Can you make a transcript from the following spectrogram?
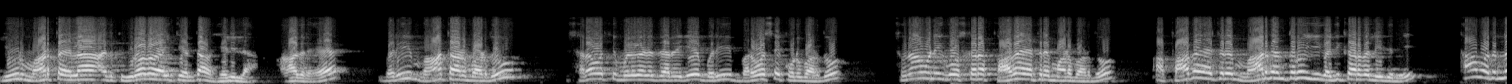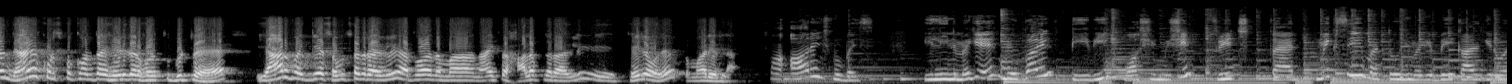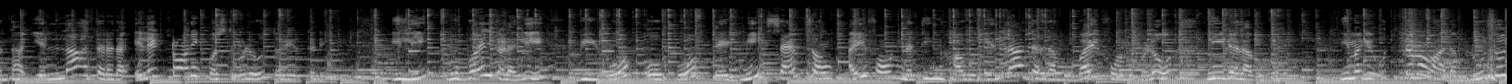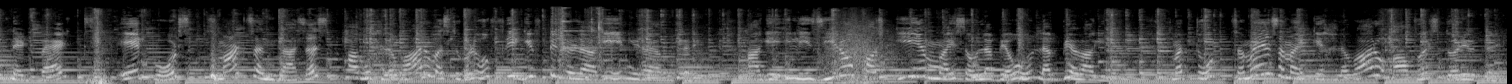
ಇವ್ರು ಮಾಡ್ತಾ ಇಲ್ಲ, ಅದಕ್ಕೆ ವಿರೋಧ ಐತಿ ಅಂತ ಅವ್ರು ಹೇಳಿಲ್ಲ. ಆದ್ರೆ ಬರೀ ಮಾತಾಡಬಾರ್ದು, ಶರಾವತಿ ಮುಳುಗಡೆದಾರರಿಗೆ ಬರೀ ಭರವಸೆ ಕೊಡಬಾರ್ದು, ಚುನಾವಣೆಗೋಸ್ಕರ ಪಾದಯಾತ್ರೆ ಮಾಡಬಾರ್ದು. ಆ ಪಾದಯಾತ್ರೆ ಮಾಡಿದಂತರೂ ಈಗ ಅಧಿಕಾರದಲ್ಲಿ ಇದೀರಿ ತಾವು ಅದನ್ನ ನ್ಯಾಯ ಕೊಡಿಸ್ಬೇಕು ಅಂತ ಹೇಳಿದಾರೆ ಹೊರತು ಬಿಟ್ರೆ ಯಾರ ಬಗ್ಗೆ ಸಂಸದರಾಗ್ಲಿ ಅಥವಾ ನಮ್ಮ ನಾಯಕರ ಹಾಲಪ್ಪನರಾಗ್ಲಿ ತೇಜವದೆ ಮಾಡಿರಲ್ಲ. ಆರೆಂಜ್ ಮೊಬೈಲ್ಸ್ ಇಲ್ಲಿ ನಿಮಗೆ mobile TV washing machine fridge fan mixie ಮತ್ತು ನಿಮಗೆ ಬೇಕಾಗಿರುವಂತಹ ಎಲ್ಲಾ ತರದ ಎಲೆಕ್ಟ್ರಾನಿಕ್ ವಸ್ತುಗಳು ದೊರೆಯುತ್ತದೆ. ಇಲ್ಲಿ ಮೊಬೈಲ್ಗಳಲ್ಲಿ Vivo Oppo Redmi Samsung iPhone Nothing ಹಾಗೂ ಎಲ್ಲಾ ತರದ ಮೊಬೈಲ್ ಫೋನುಗಳು ನೀಡಲಾಗುತ್ತದೆ. ನಿಮಗೆ ಉತ್ತಮವಾದ ಬ್ಲೂಟೂತ್ ನೆಟ್ ಬ್ಯಾಗ್ ಏರ್ಪೋರ್ಟ್ಸ್, ಸ್ಮಾರ್ಟ್ ಸನ್ ಗ್ಲಾಸಸ್ ಹಾಗೂ ಹಲವಾರು ವಸ್ತುಗಳು ಫ್ರೀ ಗಿಫ್ಟ್ಗಳಾಗಿ ನೀಡಲಾಗುತ್ತದೆ. ಹಾಗೆ ಇಲ್ಲಿ ಝೀರೋ ಕಾಸ್ಟ್ ಇಎಂಐ ಸೌಲಭ್ಯವು ಲಭ್ಯವಾಗಿದೆ ಮತ್ತು ಸಮಯ ಸಮಯಕ್ಕೆ ಹಲವಾರು ಆಫರ್ಸ್ ದೊರೆಯುತ್ತವೆ.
